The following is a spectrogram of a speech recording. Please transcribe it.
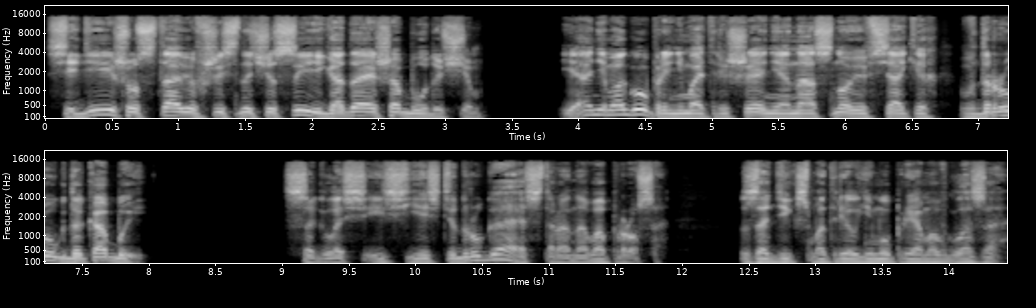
Сидишь, уставившись на часы и гадаешь о будущем. Я не могу принимать решения на основе всяких «вдруг да кобы». Согласись, есть и другая сторона вопроса. Задик смотрел ему прямо в глаза.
